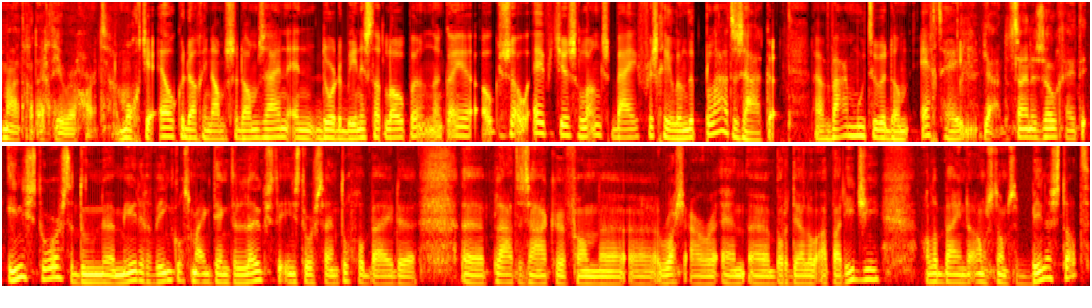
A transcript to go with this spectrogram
Maar het gaat echt heel erg hard. Nou, mocht je elke dag in Amsterdam zijn en door de binnenstad lopen, dan kan je ook zo eventjes langs bij verschillende platenzaken. Nou, waar moeten we dan echt heen? Ja, dat zijn de zogeheten instores. Dat doen uh, meerdere winkels, maar ik denk de leukste instores zijn toch wel bij de uh, platenzaken van uh, Rush Hour en Bordello a Parigi. Allebei in de Amsterdamse binnenstad.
